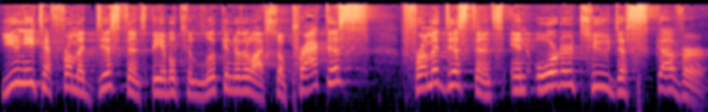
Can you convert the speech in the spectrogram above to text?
you need to, from a distance, be able to look into their life. So practice from a distance in order to discover.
